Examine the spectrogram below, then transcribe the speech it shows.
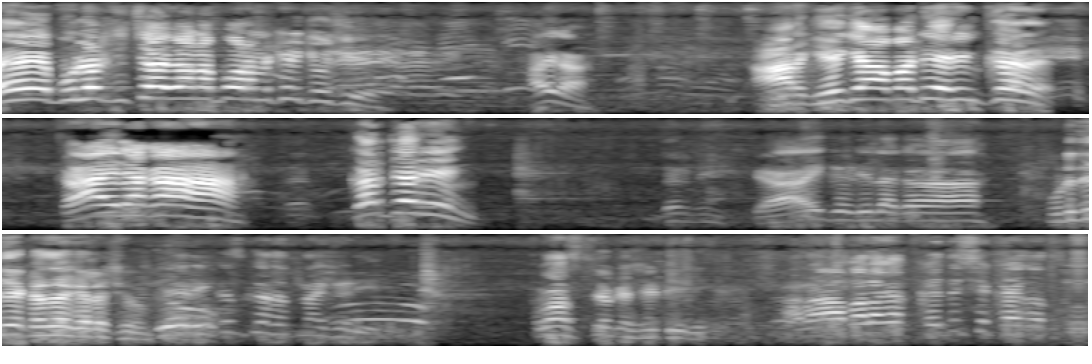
ए बुलेटची चावी आणा पोरांना खिडकीवची आहे का? अरे घे घ्या आबा डेअरिंग कर. काय लागा कर डेअरिंग काय गडी लागा? पुढे एका जागेला ठेव. डेअरिंगच करत नाही गडी. वाचतो कशी डेअरिंग अरे आबा लागा कधी शिकायचा तू?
